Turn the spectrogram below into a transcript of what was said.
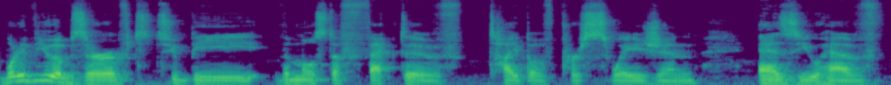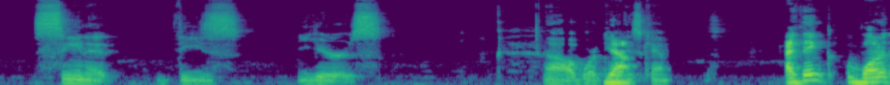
what have you observed to be the most effective type of persuasion as you have seen it these years uh, working yeah. these campaigns? I think one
